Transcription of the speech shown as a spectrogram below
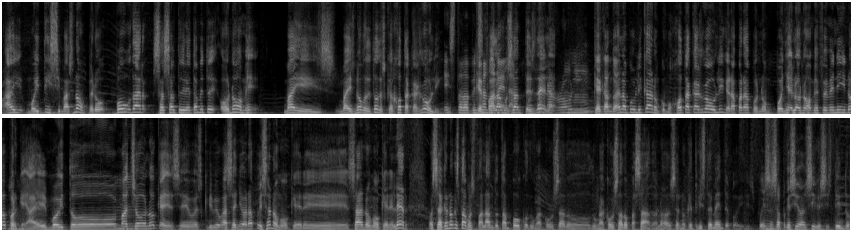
hai moitísimas, non, pero vou dar xa salto directamente o nome máis máis novo de todos que J.K. Rowling. Estaba pensando que falamos nela, antes dela, Rowling. que cando a ela publicaron como J.K. Rowling era para pues, non poñelo nome femenino porque hai moito macholo que se o escribe unha señora pois xa non o quere xa non o quere ler. O sea que non estamos falando tampouco dunha cousa do dunha cousa do pasado, non? Senón que tristemente pois pois esa presión sigue existindo.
